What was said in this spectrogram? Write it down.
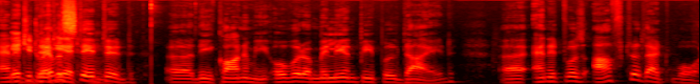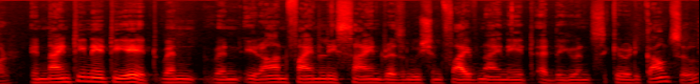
and it 80 to 88. devastated uh, the economy. Over a million people died. Uh, and it was after that war, in 1988, when, when Iran finally signed Resolution 598 at the UN Security Council,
